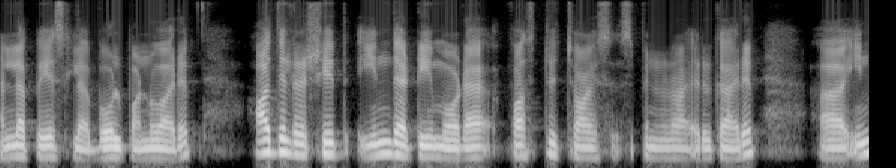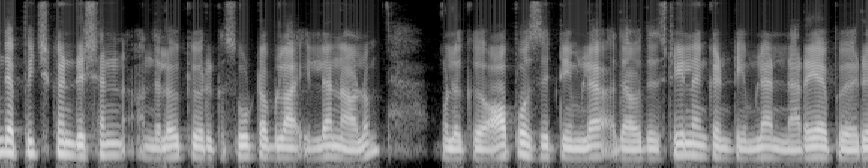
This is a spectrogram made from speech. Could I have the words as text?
நல்ல பேஸில் பவுல் பண்ணுவார். ஆதில் ரஷீத் இந்த டீமோட ஃபஸ்ட்டு சாய்ஸ் ஸ்பின்னராக இருக்கார். இந்த பிச் கண்டிஷன் அந்தளவுக்கு இவருக்கு சூட்டபுளாக இல்லைனாலும் உங்களுக்கு ஆப்போசிட் டீமில் அதாவது ஸ்ரீலங்கன் டீமில் நிறைய பேர்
